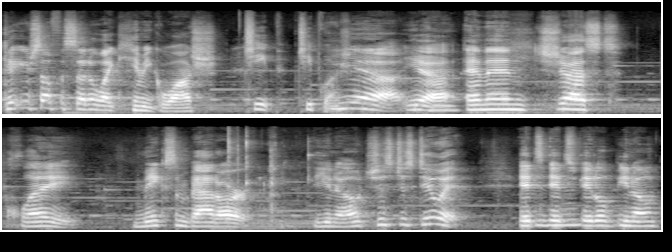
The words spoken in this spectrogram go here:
get yourself a set of like Himi gouache. Cheap, cheap gouache. Yeah, yeah. And then just play. Make some bad art. You know, just just do it. It's it's it'll, you know,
